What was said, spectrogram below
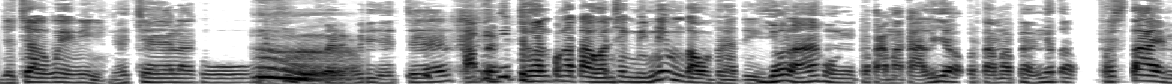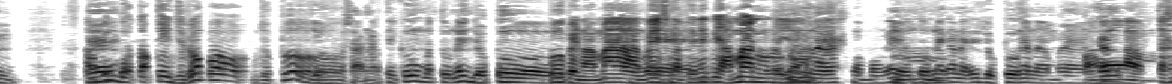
Jajal kowe wi. Jajal aku. Bar kuwi jajal. Tapi iki dengan pengetahuan sing minim tau berarti. Iya lah, wong pertama kali yo, pertama banget kok. First time. Tapi Eh. mbok tokke jero apa njaba? Yo sak ngertiku metune njobo. Oh ben aman, wis Eh. ngertine kuwi aman ngono ya. Lah, ngomongnya yo Hmm. tune kan nek njobo kan aman. Kan Paham. cah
